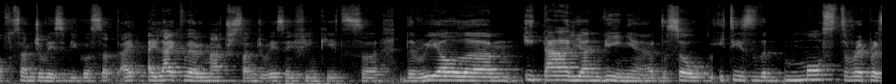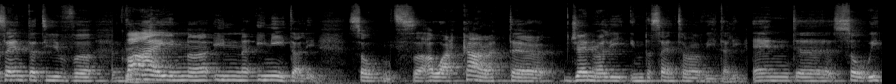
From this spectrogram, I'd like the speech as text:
of Sangiovese because I, I like very much Sangiovese. I think it's uh, the real um, Italian vineyard. So it is the most representative uh, vine in, in Italy. So it's our character generally in the center of Italy. And uh, so we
